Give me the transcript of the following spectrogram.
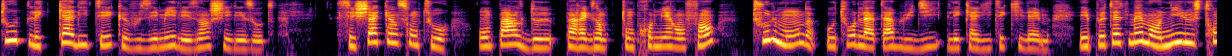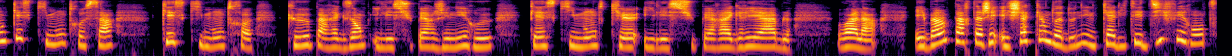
toutes les qualités que vous aimez les uns chez les autres. C'est chacun son tour. On parle de, par exemple, ton premier enfant, tout le monde autour de la table lui dit les qualités qu'il aime. Et peut-être même en illustrant qu'est-ce qui montre ça? Qu'est-ce qui montre que, par exemple, il est super généreux? Qu'est-ce qui montre qu'il est super agréable? Voilà. Et eh ben partager et chacun doit donner une qualité différente.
